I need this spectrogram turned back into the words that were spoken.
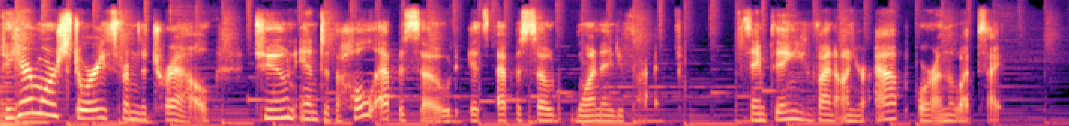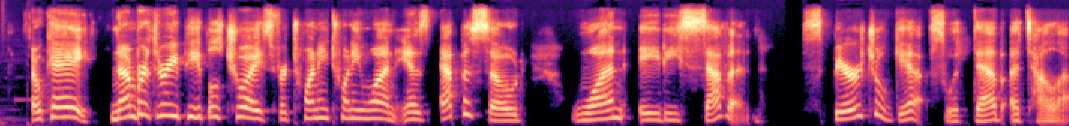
To hear more stories from the trail, tune into the whole episode. It's episode 185. Same thing, you can find it on your app or on the website. Okay, number three People's Choice for 2021 is episode 187 Spiritual Gifts with Deb Atella.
